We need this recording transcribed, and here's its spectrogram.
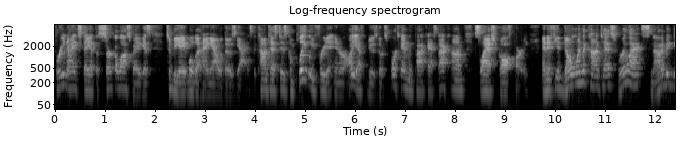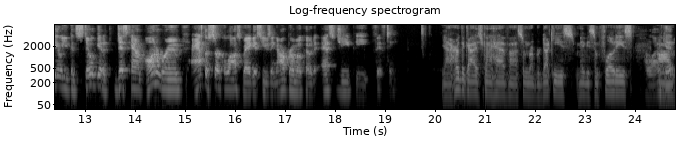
three night stay at the Circa Las Vegas to be able to hang out with those guys. The contest is completely free to enter. All you have to do is go to sportsgamblingpodcast.com slash golf party. And if you don't win the contest, relax. It's not a big deal. You can still get a discount on a room at the Circa Las Vegas using our promo code SGP15. Yeah, I heard the guys are going to have uh, some rubber duckies, maybe some floaties. I like um, it.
